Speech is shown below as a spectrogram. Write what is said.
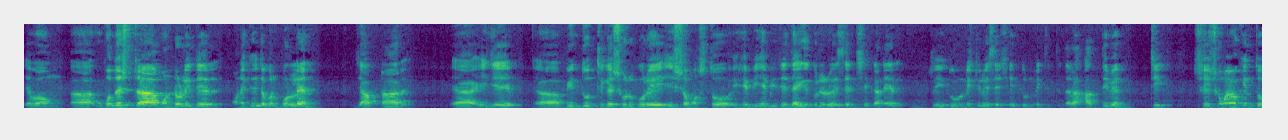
এবং উপদেষ্টা মণ্ডলীদের অনেকেই যখন বললেন যে আপনার এই যে বিদ্যুৎ থেকে শুরু করে এই সমস্ত হেভি হেভি যে জায়গাগুলি রয়েছেন, সেখানের যে দুর্নীতি রয়েছে, সেই দুর্নীতিতে তারা হাত দিবেন, ঠিক সেই সময়ও কিন্তু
